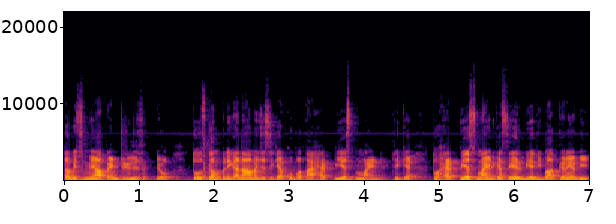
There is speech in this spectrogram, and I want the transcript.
तब इसमें आप एंट्री ले सकते हो। तो उस कंपनी का नाम है, जैसे कि आपको पता है हैप्पीएस्ट माइंड ठीक है? तो हैप्पीएस्ट माइंड का शेयर भी यदि बात करें अभी,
